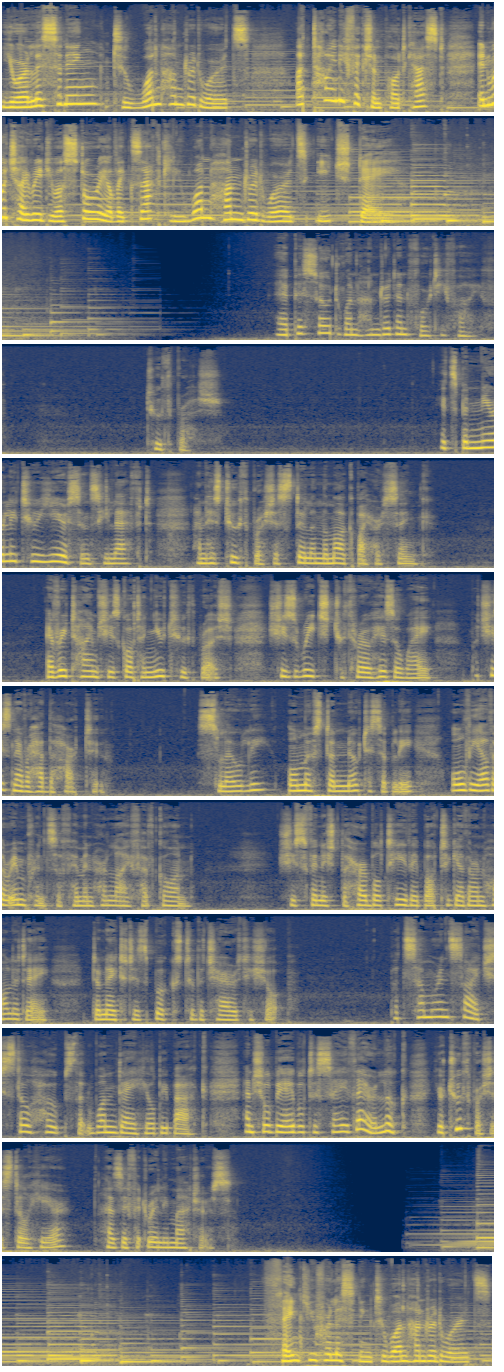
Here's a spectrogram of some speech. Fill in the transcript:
You are listening to 100 Words, a tiny fiction podcast in which I read you a story of exactly 100 words each day. Episode 145 Toothbrush. It's been nearly two years since he left, and his toothbrush is still in the mug by her sink. Every time she's got a new toothbrush, she's reached to throw his away but she's never had the heart to. Slowly, almost unnoticeably, all the other imprints of him in her life have gone. She's finished the herbal tea they bought together on holiday, donated his books to the charity shop. But somewhere inside, she still hopes that one day he'll be back and she'll be able to say, There, look, your toothbrush is still here, as if it really matters. Thank you for listening to 100 Words.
